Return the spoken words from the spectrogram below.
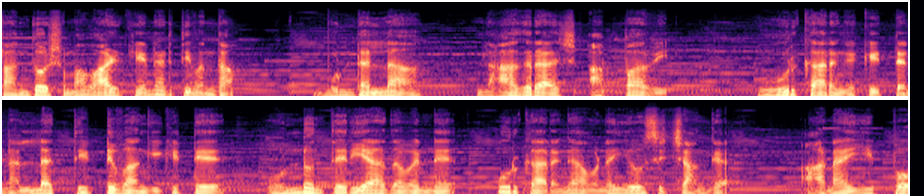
சந்தோஷமா வாழ்க்கையை நடத்தி வந்தான். முண்டெல்லாம் நாகராஜ் அப்பாவி ஊர்க்காரங்க கிட்ட நல்லா திட்டு வாங்கிக்கிட்டு ஒன்றும் தெரியாதவன்னு ஊர்க்காரங்க அவனை யோசிச்சாங்க. ஆனா இப்போ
